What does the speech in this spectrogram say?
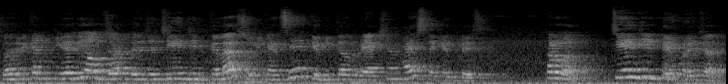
So we can clearly observe there is a change in color. So we can say chemical reaction has taken place. Third one, change in temperature.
